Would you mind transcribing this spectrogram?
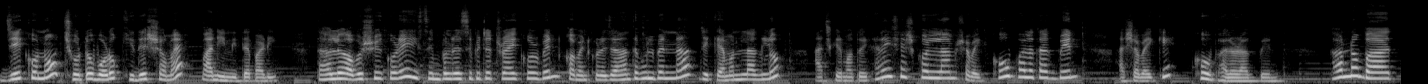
যে কোনো ছোট বড় খিদের সময় বানিয়ে নিতে পারি। তাহলে অবশ্যই করে এই সিম্পল রেসিপিটা ট্রাই করবেন। কমেন্ট করে জানাতে ভুলবেন না যে কেমন লাগল। আজকের মতো এখানেই শেষ করলাম। সবাই খুব ভালো থাকবেন আর সবাইকে খুব ভালো রাখবেন। ধন্যবাদ।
